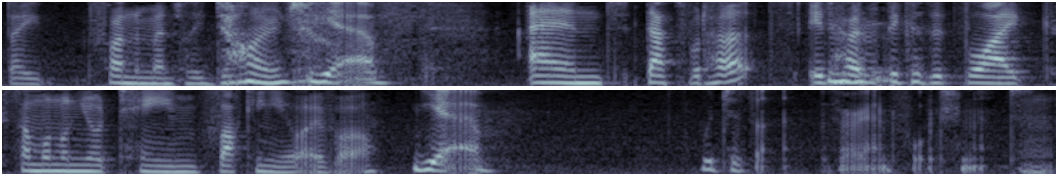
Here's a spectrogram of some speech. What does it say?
they fundamentally don't. yeah, And that's what hurts. It Mm-hmm. hurts because it's like someone on your team fucking you over. yeah, which is uh, very unfortunate. Mm.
